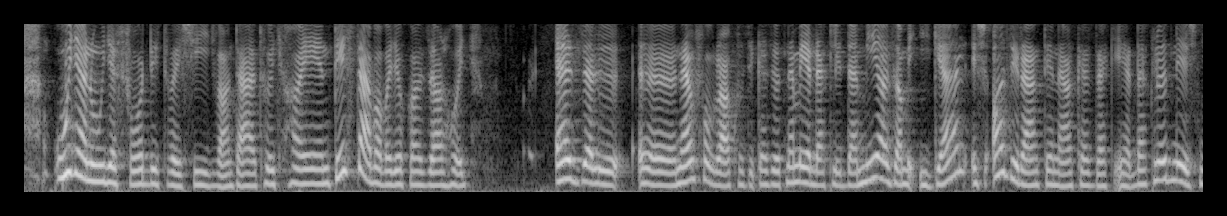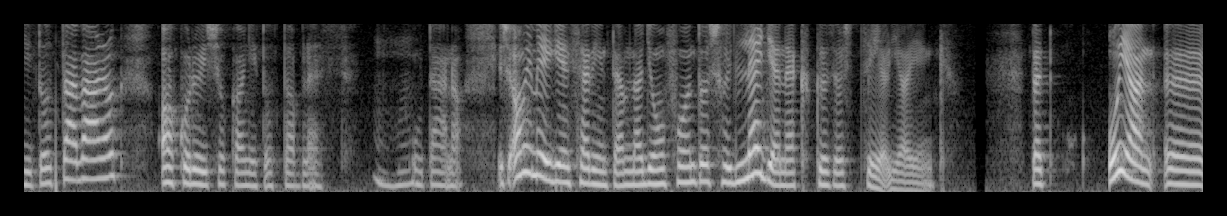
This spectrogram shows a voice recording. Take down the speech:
ugyanúgy ez fordítva is így van. Tehát, hogyha én tisztában vagyok azzal, hogy ezzel ő ö, nem foglalkozik, ez őt nem érdekli, de mi az, ami igen, és az iránt én elkezdek érdeklődni, és nyitottá válok, akkor ő is sokkal nyitottabb lesz uh-huh. utána. És ami még én szerintem nagyon fontos, hogy legyenek közös céljaink. Tehát olyan ö,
